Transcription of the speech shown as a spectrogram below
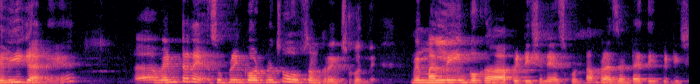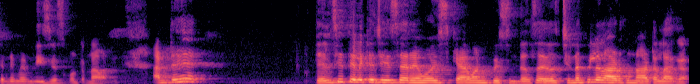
తెలియగానే వెంటనే సుప్రీంకోర్టు నుంచి ఉపసంహరించుకుంది. మేము మళ్ళీ ఇంకొక పిటిషన్ వేసుకుంటాం. ప్రజెంట్ అయితే ఈ పిటిషన్ని మేము తీసేసుకుంటున్నామని అంటే తెలిసి తెలియక చేశారేమో ఈ స్కామ్ అనిపిస్తుంది. తెలుసా? ఏదో చిన్నపిల్లలు ఆడుకున్న ఆటలాగా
